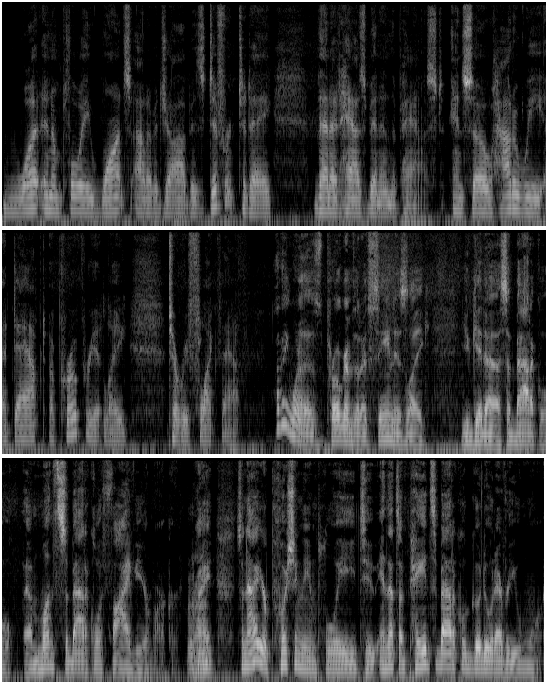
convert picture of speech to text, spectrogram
what an employee wants out of a job is different today than it has been in the past. And so, how do we adapt appropriately to reflect that? I think one of those programs that I've seen is like you get a sabbatical, a month sabbatical at five year marker, mm-hmm. right? So now you're pushing the employee to, and that's a paid sabbatical, go do whatever you want.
